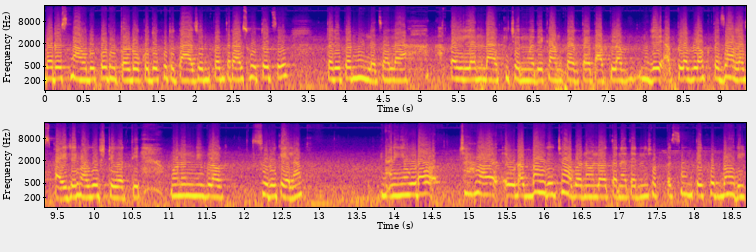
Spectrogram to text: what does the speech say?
बरंच नाव दुखत होतं डोकं दुखत होतं. अजून पण त्रास होतोच आहे. तरी पण म्हणलं चला पहिल्यांदा किचनमध्ये काम करतायत. आपला म्हणजे आपला ब्लॉग तर झालाच पाहिजे ह्या गोष्टीवरती. म्हणून मी ब्लॉग सुरू केला. आणि एवढं चहा एवढा भारी चहा बनवला होता ना त्यांनी शपथ सांगते खूप भारी.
